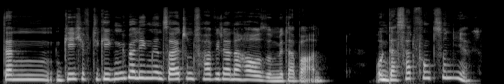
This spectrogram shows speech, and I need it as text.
dann gehe ich auf die gegenüberliegenden Seite und fahre wieder nach Hause mit der Bahn. Und das hat funktioniert.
